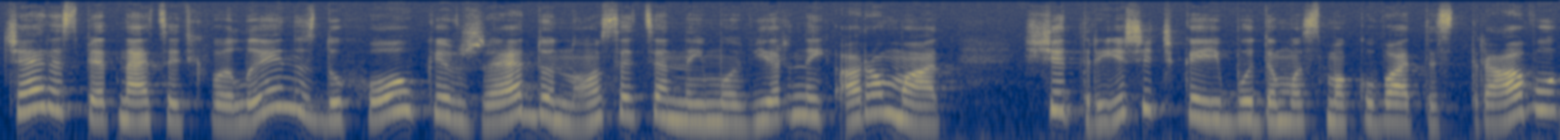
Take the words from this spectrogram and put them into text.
Через 15 хвилин з духовки вже доноситься неймовірний аромат. Ще трішечки і будемо смакувати страву,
